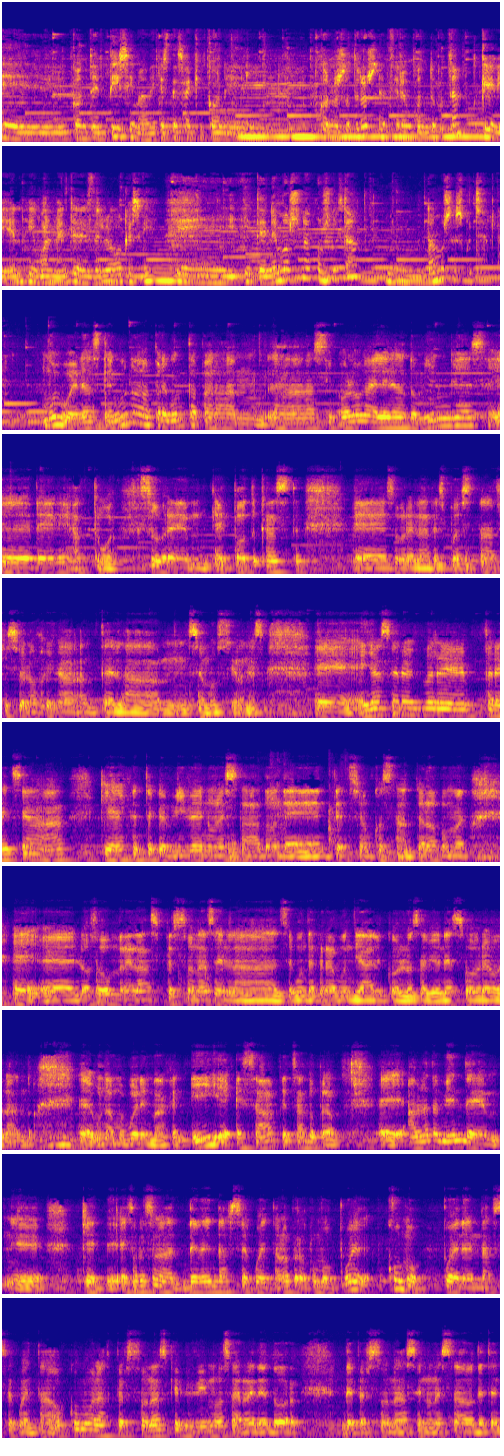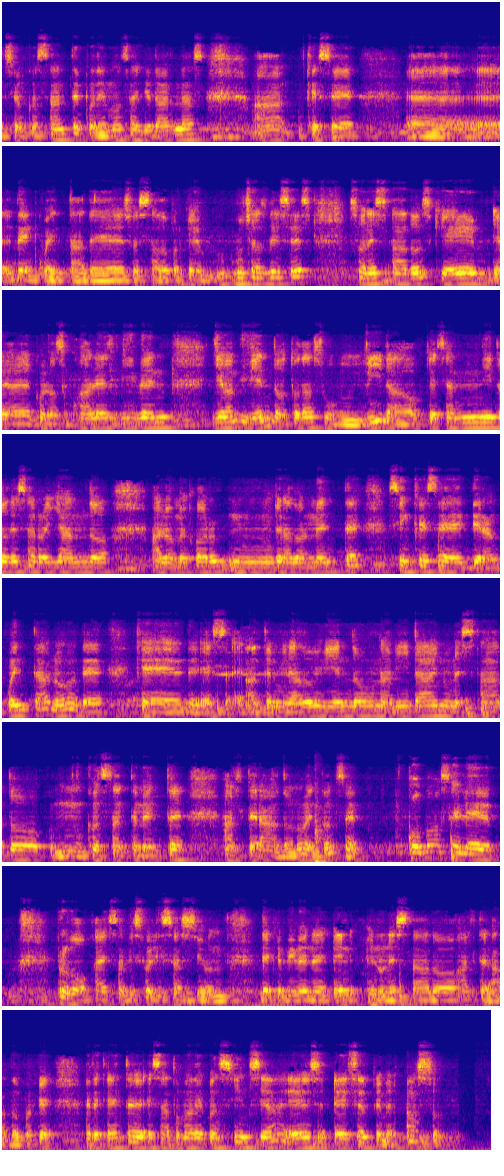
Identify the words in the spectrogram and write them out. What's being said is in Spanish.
Eh, contentísima de que estés aquí con, el, con nosotros en Cero en Conducta. Qué bien, igualmente, desde luego que sí. Eh, y tenemos una consulta. Mm, Vamos a escucharla. Muy buenas, tengo una pregunta para mm, la psicóloga Elena Domínguez eh, de Actúa sobre mm, el podcast eh, sobre la respuesta fisiológica ante las emociones. Eh, ella hace refer- referencia a que hay gente que vive en un estado de tensión constante, ¿no? Como eh, eh, los hombres, las personas en la Segunda Guerra Mundial con los aviones sobrevolando. Eh, una muy buena imagen. Y estaba pensando, pero habla también de eh, que esas personas deben darse cuenta, ¿no? Pero ¿cómo, puede, ¿cómo pueden darse cuenta? O cómo las personas que vivimos alrededor de personas en un estado de tensión constante podemos ayudarlas a que se eh, den cuenta de su estado, porque muchas veces son estados que eh, con los cuales viven, llevan viviendo toda su vida o que se han ido desarrollando a lo mejor mm, gradualmente sin que se dieran cuenta, ¿no? De que han terminado viviendo una vida en un estado mm, constantemente alterado, ¿no? Entonces ¿Cómo se le provoca esa visualización de que viven en, en un estado alterado? Porque efectivamente esa toma de conciencia es, es el primer paso.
